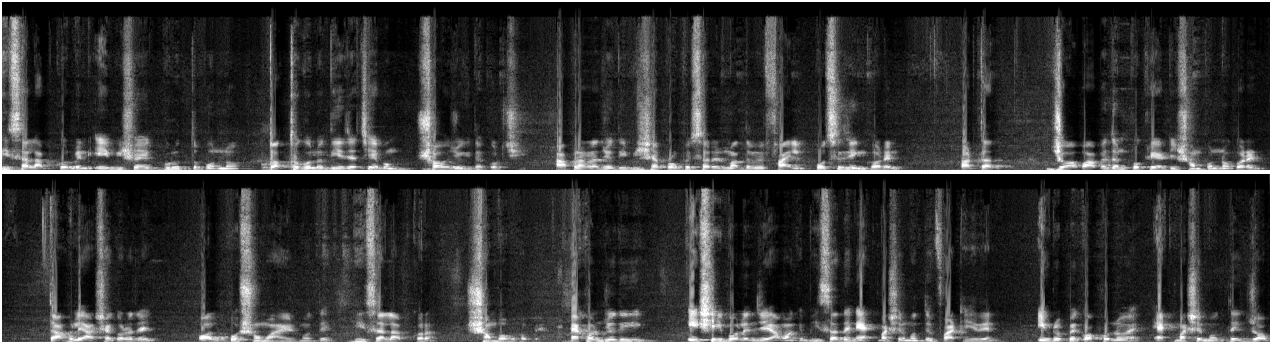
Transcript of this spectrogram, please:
ভিসা লাভ করবেন এই বিষয়ে গুরুত্বপূর্ণ তথ্যগুলো দিয়ে যাচ্ছি এবং সহযোগিতা করছি। আপনারা যদি ভিসা প্রফেসরের মাধ্যমে ফাইল প্রসেসিং করেন, অর্থাৎ জব আবেদন প্রক্রিয়াটি সম্পন্ন করেন, তাহলে আশা করা যায় অল্প সময়ের মধ্যে ভিসা লাভ করা সম্ভব হবে। এখন যদি এসেই বলেন যে আমাকে ভিসা দেন, এক মাসের মধ্যে পাঠিয়ে দেন। ইউরোপে কখনো এক মাসের মধ্যে জব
